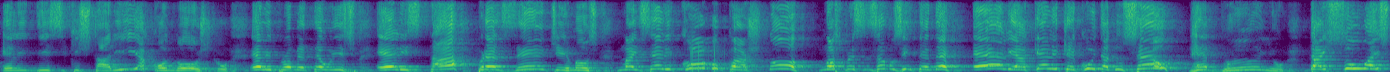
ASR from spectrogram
Ele disse que estaria conosco. Ele prometeu isso. Ele está presente, irmãos. Mas Ele, como pastor, nós precisamos entender: Ele é aquele que cuida do seu rebanho, das suas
